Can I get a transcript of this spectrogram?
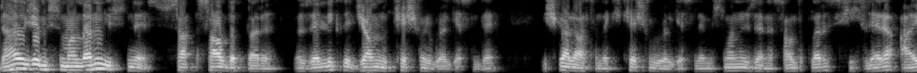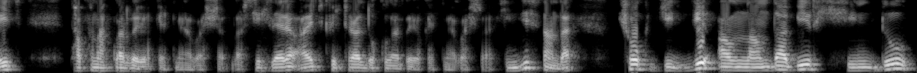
daha önce Müslümanların üstüne saldıkları özellikle Camlu Keşmir bölgesinde işgal altındaki Keşmir bölgesinde Müslümanın üzerine saldıkları Sihlere ait tapınakları da yok etmeye başladılar. Sihlere ait kültürel dokuları da yok etmeye başladılar. Hindistan'da çok ciddi anlamda bir Hindu,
